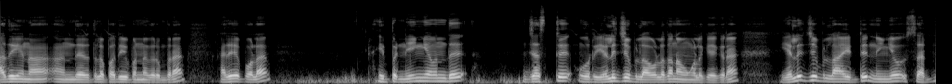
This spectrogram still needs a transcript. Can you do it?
அதையும் நான் அந்த இடத்துல பதிவு பண்ண விரும்புகிறேன் அதே போல் இப்போ நீங்கள் வந்து ஜஸ்ட்டு ஒரு எலிஜிபிள் அவ்வளோதான் நான் உங்களை கேட்குறேன் எலிஜிபிள் ஆகிட்டு நீங்கள் சட்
